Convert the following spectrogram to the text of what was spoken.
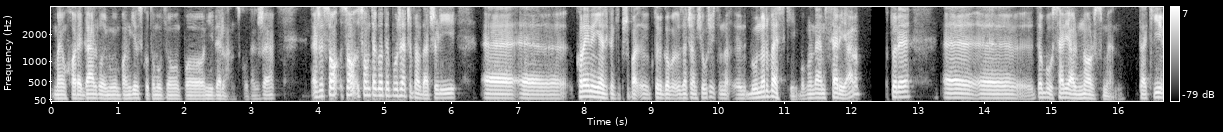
mają chore gardło i mówią po angielsku, to mówią po niderlandzku, także Także są, są, są tego typu rzeczy, prawda? Czyli e, e, kolejny język, taki którego zacząłem się uczyć, to był norweski, bo oglądałem serial, który e, e, to był serial Norseman. Taki,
